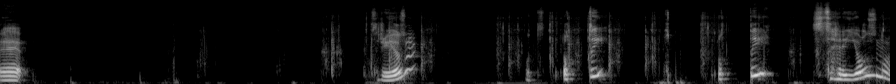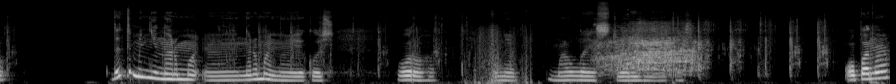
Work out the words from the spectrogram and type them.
Е. Серйозно? От, от ти? От, ти? Серйозно? Де ти мені норма, е, нормального якогось ворога? А не мале створіння якесь. Опана.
